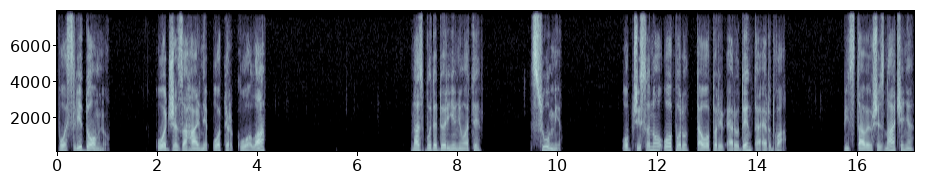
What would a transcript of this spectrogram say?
послідовно. Отже, загальний опір кола нас буде дорівнювати сумі обчисленого опору та опорів R1 та R2. Підставивши значення,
